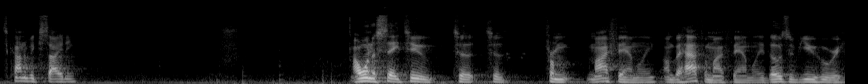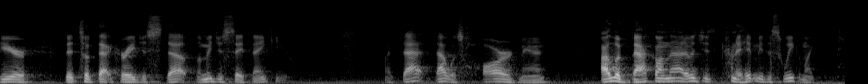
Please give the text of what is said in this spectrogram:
It's kind of exciting. I want to say too, to, to from my family, on behalf of my family, those of you who are here that took that courageous step, let me just say thank you. Like that, that was hard, man. I look back on that, it was just kind of hit me this week. I'm like, man,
